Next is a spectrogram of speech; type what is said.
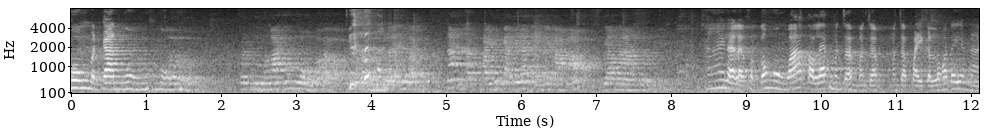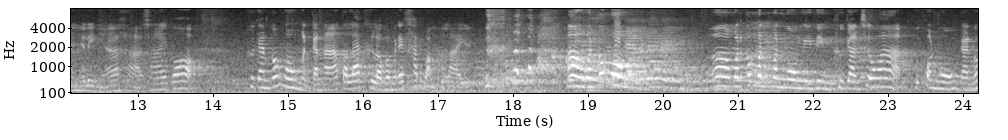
งงเหมือนกัน งงงงคนอื่นทางบ้านก็งงว่าแบบแบบน่าจะไปด้วยกันไม่ได้แต่ไปมาเอ้ายาวนานเลยใช่หลาย ๆ คนก็งงว่าตอนแรกมันจะมันจะมันจะไปกันรอดได้ยังไงอะไรอย่างเงี้ยค่ะ ใช่ก็คือกันก็งงเหมือนกันนะ ตอนแรกคือเราก็ไม่ได้คาดหวังอะไรเออมันก็งงเออ มันก็มันมันงงจริงๆ คือการเชื่อว่าทุกคนงงกันก็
